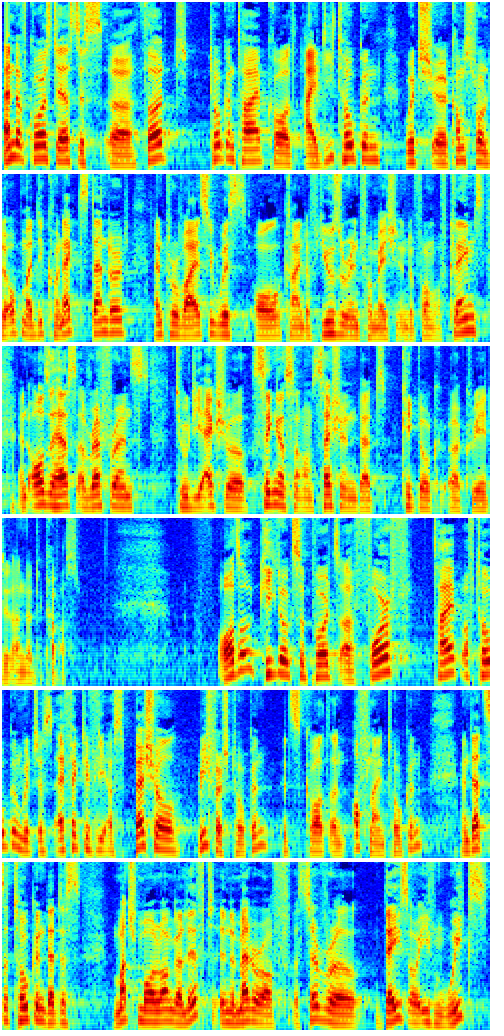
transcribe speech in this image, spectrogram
And of course, there's this uh, third token type called ID token, which uh, comes from the OpenID Connect standard and provides you with all kind of user information in the form of claims, and also has a reference to the actual single-sign-on session that Keycloak uh, created under the covers. Also, Keycloak supports a fourth type of token, which is effectively a special refresh token. It's called an offline token. And that's a token that is much more longer lived in a matter of several days or even weeks.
